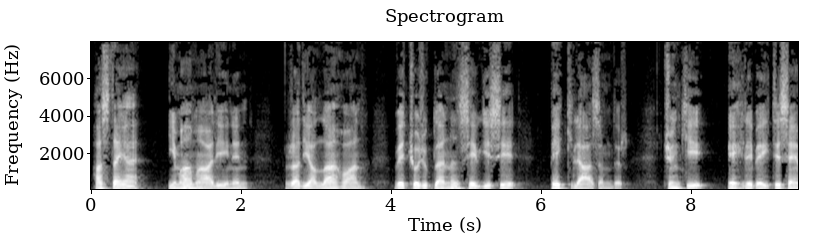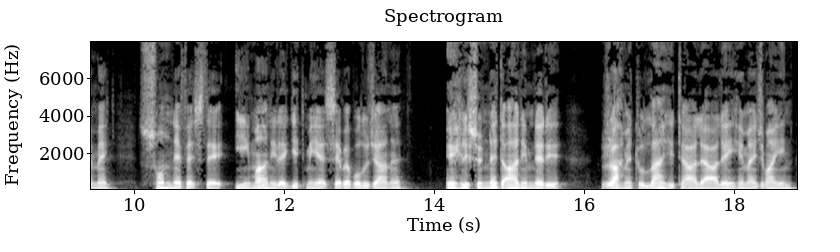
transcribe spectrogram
Hastaya İmam Ali'nin radıyallahu an ve çocuklarının sevgisi pek lazımdır. Çünkü ehli beyti sevmek son nefeste iman ile gitmeye sebep olacağını ehli sünnet alimleri rahmetullahi teala aleyhim ecmaîn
